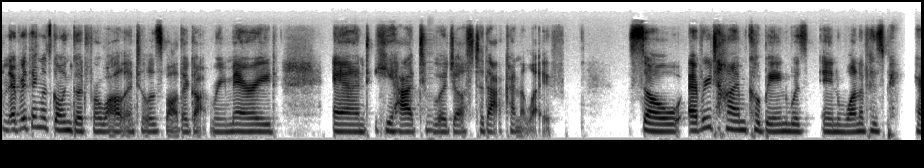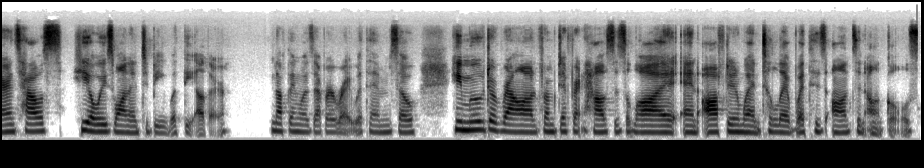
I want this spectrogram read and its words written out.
And everything was going good for a while until his father got remarried and he had to adjust to that kind of life. So every time Cobain was in one of his parents' house, he always wanted to be with the other. Nothing was ever right with him. So he moved around from different houses a lot and often went to live with his aunts and uncles.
